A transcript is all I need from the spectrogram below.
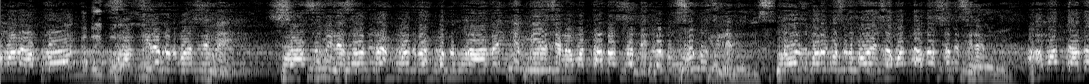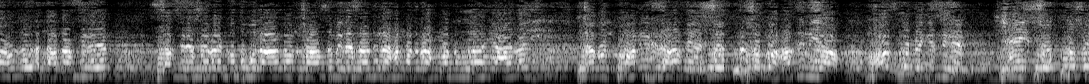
আমার আব্বা রাঙ্গাবাই সাসিনা দরবার আমার দাদার সাথে। ছোট ছিলেন। দশ বারো বছর বয়স আমার দাদার সাথে ছিলেন। আমার দাদা দাদা ছিলেন কুতুবুল আলম শাহসুবি আহমদ রহমতুল্লাহ আলাই যখন পানির জাহাজে সত্য শত হাজি হজ করতে গেছিলেন। সেই সত্তরশো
